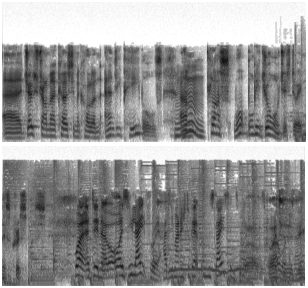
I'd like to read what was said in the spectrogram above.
Uh, Joe Strummer, Kirsty MacColl, Andy Peebles. Mm. Um, plus, what Boy George is doing this Christmas. Well, I do know. Or is he late for it? Has he managed to get from the states into it? Well, quite. I wanna He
